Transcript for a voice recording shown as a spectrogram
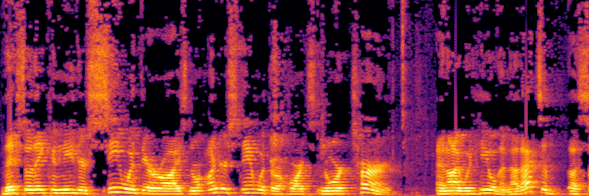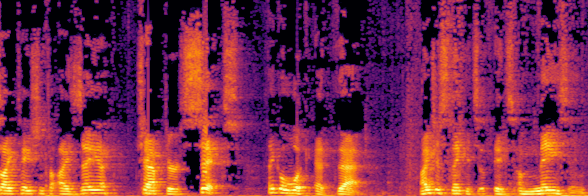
They, so they can neither see with their eyes, nor understand with their hearts, nor turn and I would heal them. Now, that's a, a citation to Isaiah chapter 6. Take a look at that. I just think it's, it's amazing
